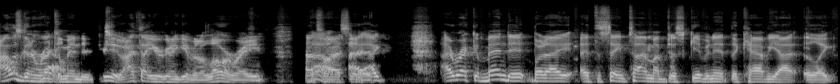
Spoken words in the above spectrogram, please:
I was going to No. recommend it too. I thought you were going to give it a lower rating. That's No, why I said. I, I recommend it, but I at the same time I'm just giving it the caveat. Like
